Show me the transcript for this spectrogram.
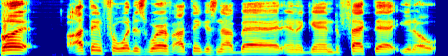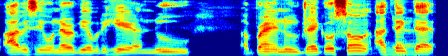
but I think for what it's worth, I think it's not bad. And again, the fact that you know, obviously, we'll never be able to hear a new, a brand new Drakeo song. I think that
